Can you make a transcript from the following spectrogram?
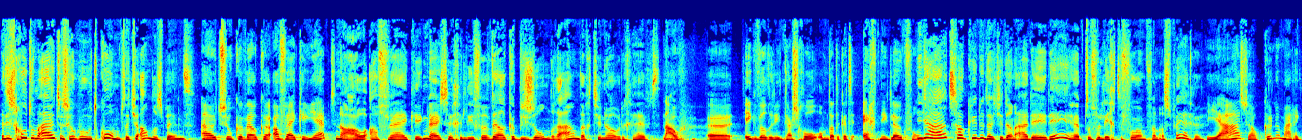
Het is goed om uit te zoeken hoe het komt dat je anders bent. Uitzoeken welke afwijking je hebt? Nou, afwijking. Wij zeggen liever welke bijzondere aandacht je nodig hebt. Nou, eh, ik wilde niet naar school omdat ik het echt niet leuk vond. Ja, het zou kunnen dat je dan ADHD hebt of een lichte vorm van Asperger. Ja, zou kunnen, maar ik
